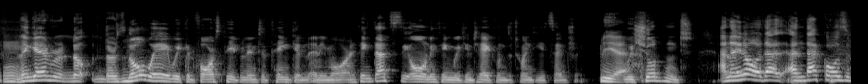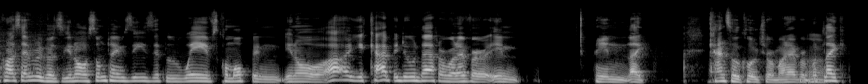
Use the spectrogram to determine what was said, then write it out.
Hmm. I think every, no, there's no way we can force people into thinking anymore. I think that's the only thing we can take from the 20th century. Yeah. we shouldn't. And I know that, and that goes across everyone because you know sometimes these little waves come up, and you know, oh, you can't be doing that or whatever in in like cancel culture or whatever. But hmm. like,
